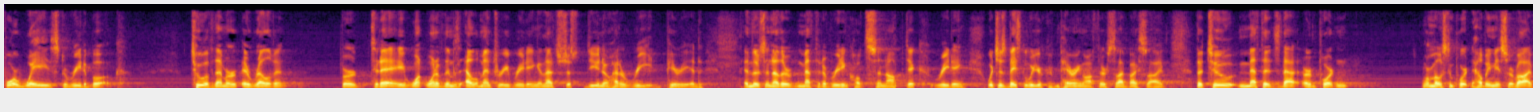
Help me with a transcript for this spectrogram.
four ways to read a book. Two of them are irrelevant for today. One, one of them is elementary reading, and that's just do you know how to read, period. And there's another method of reading called synoptic reading, which is basically where you're comparing authors side by side. The two methods that are important, or most important to helping me survive,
